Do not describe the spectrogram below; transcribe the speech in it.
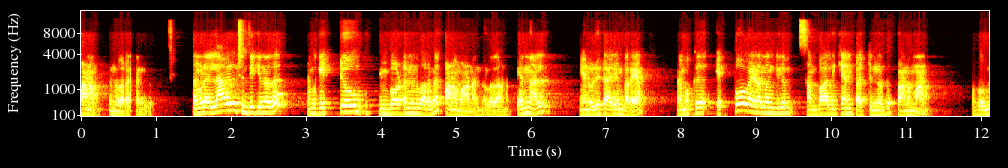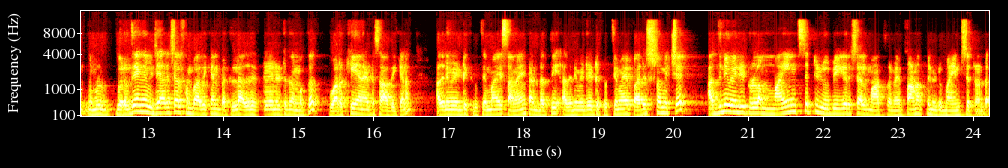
പണം എന്ന് പറയുന്നത്. നമ്മൾ എല്ലാവരും ചിന്തിക്കുന്നത് നമുക്ക് ഏറ്റവും ഇമ്പോർട്ടന്റ് എന്ന് പറയുന്നത് പണമാണ് എന്നുള്ളതാണ്. എന്നാൽ ഞാൻ ഒരു കാര്യം പറയാം. നമുക്ക് എപ്പോ വേണമെങ്കിലും സമ്പാദിക്കാൻ പറ്റുന്നത് പണമാണ്. അപ്പം നമ്മൾ വെറുതെ അങ്ങ് വിചാരിച്ചാൽ സമ്പാദിക്കാൻ പറ്റില്ല. അതിന് വേണ്ടിയിട്ട് നമുക്ക് വർക്ക് ചെയ്യാനായിട്ട് സാധിക്കണം. അതിനുവേണ്ടി കൃത്യമായി സമയം കണ്ടെത്തി അതിനു വേണ്ടിയിട്ട് കൃത്യമായി പരിശ്രമിച്ച് അതിനു വേണ്ടിയിട്ടുള്ള മൈൻഡ് സെറ്റ് രൂപീകരിച്ചാൽ മാത്രമേ പണത്തിനൊരു മൈൻഡ് സെറ്റ് ഉണ്ട്.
